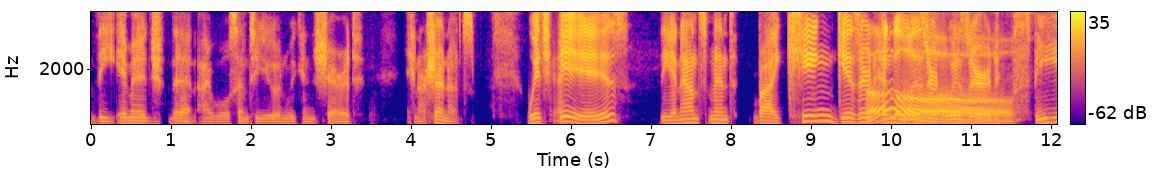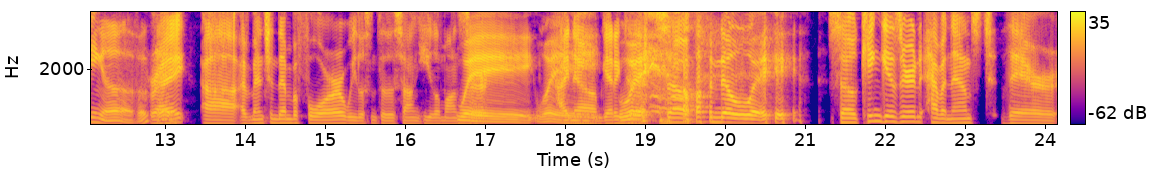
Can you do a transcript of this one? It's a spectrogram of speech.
the image that I will send to you and we can share it in our show notes, which Okay. is the announcement by King Gizzard and the Lizard Wizard, Oh, speaking of, okay. right? Uh, I've mentioned them before. We listened to the song Gila Monster. Wait, wait. I know, I'm getting to wait. it. So- no way. So King Gizzard have announced their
